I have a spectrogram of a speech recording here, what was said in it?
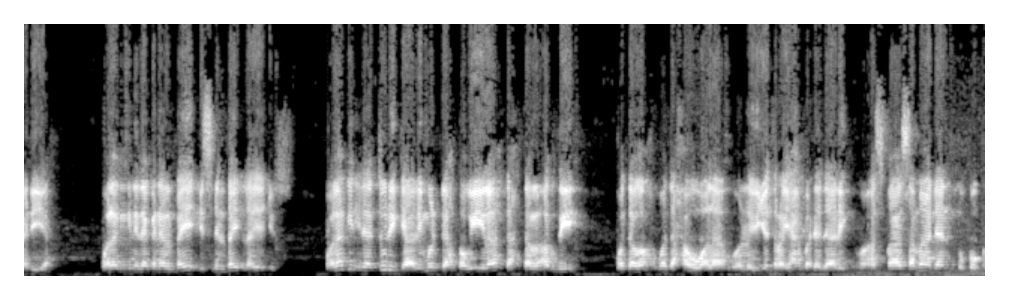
هدية ولكن إذا كان البيع باسم البيع لا يجوز ولكن إذا ترك لمدة طويلة تحت الأرض وتحول ولا يوجد رائحة بعد ذلك وأصبح سمادا pupuk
